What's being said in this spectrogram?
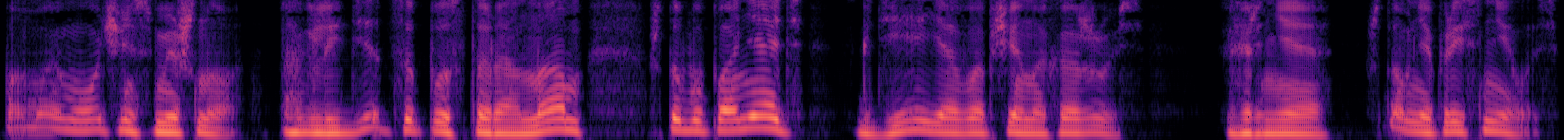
По-моему, очень смешно. Оглядеться по сторонам, чтобы понять, где я вообще нахожусь. Вернее, что мне приснилось.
